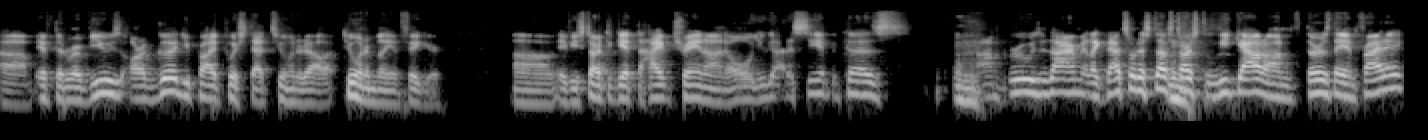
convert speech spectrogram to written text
Um, if the reviews are good, you probably push that 200 dollar 200 million figure. Um, if you start to get the hype train on, oh, you got to see it because mm-hmm. Tom Cruise is Iron Man, like that sort of stuff starts to leak out on Thursday and Friday.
